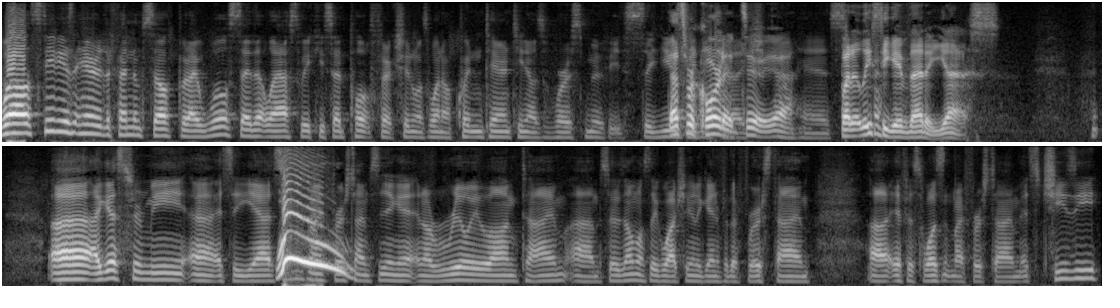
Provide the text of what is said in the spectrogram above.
Well, Stevie isn't here to defend himself, but I will say that last week he said Pulp Fiction was one of Quentin Tarantino's worst movies. So you That's recorded, too, yeah. But at least he gave that a yes. uh, I guess for me, uh, it's a yes. This is my first time seeing it in a really long time, um, so it's almost like watching it again for the first time. Uh, if this wasn't my first time, it's cheesy,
